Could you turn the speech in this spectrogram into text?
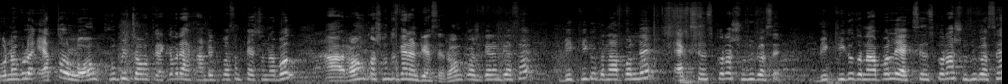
ওড়নাগুলো এত লং খুবই চমৎকার, একেবারে হান্ড্রেড পার্সেন্ট ফ্যাশনেবল আর রং কষ কিন্তু গ্যারান্টি আছে। রং কষ গ্যারান্টি আছে, বিক্রি করতে না পারলে এক্সচেঞ্জ করার সুযোগ আছে। বিক্রি করতে না পারলে এক্সচেঞ্জ করার সুযোগ আছে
